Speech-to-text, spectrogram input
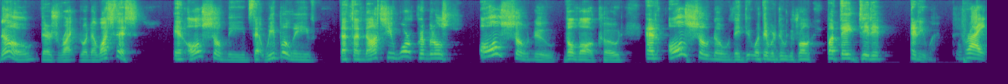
know there's right and wrong. Now, watch this. It also means that we believe that the Nazi war criminals also knew the law code and also know they did what they were doing was wrong, but they did it anyway. Right.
